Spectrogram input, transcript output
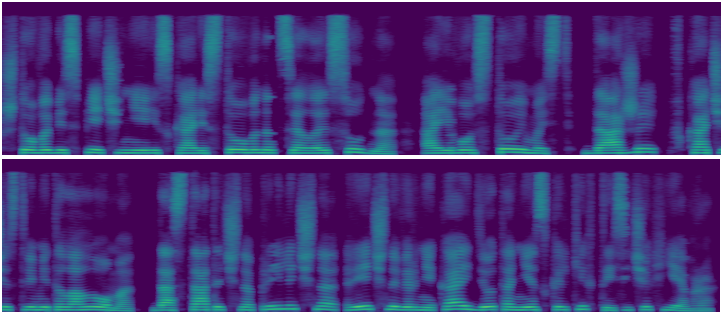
что в обеспечении иска арестовано целое судно, а его стоимость, даже, в качестве металлолома, достаточно прилично, речь наверняка идет о нескольких тысячах евро.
